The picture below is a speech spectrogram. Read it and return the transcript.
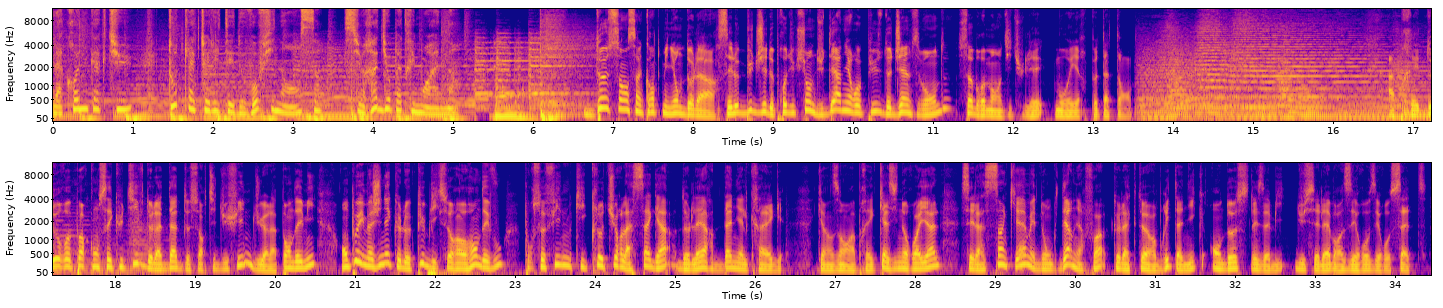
La chronique actu, toute l'actualité de vos finances sur Radio Patrimoine. 250 millions de dollars, c'est le budget de production du dernier opus de James Bond, sobrement intitulé Mourir peut attendre. Après deux reports consécutifs de la date de sortie du film dû à la pandémie, on peut imaginer que le public sera au rendez-vous pour ce film qui clôture la saga de l'ère Daniel Craig. 15 ans après Casino Royale, c'est la cinquième et donc dernière fois que l'acteur britannique endosse les habits du célèbre 007.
